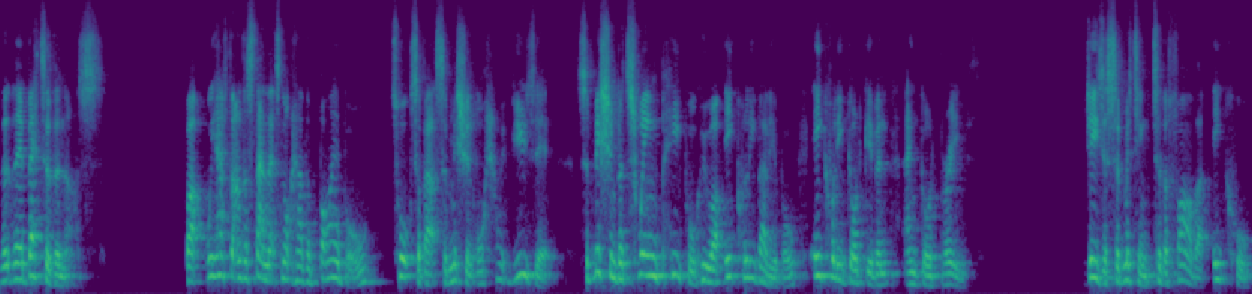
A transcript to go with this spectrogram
that they're better than us. But we have to understand that's not how the Bible talks about submission or how it views it. Submission between people who are equally valuable, equally God given, and God breathed. Jesus submitting to the Father, equal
